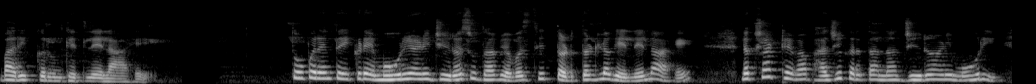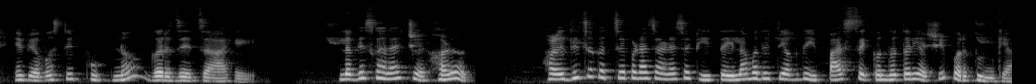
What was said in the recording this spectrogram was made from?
बारीक करून घेतलेला आहे. तोपर्यंत इकडे मोहरी आणि जिरंसुद्धा व्यवस्थित तडतडलं गेलेलं आहे. लक्षात ठेवा भाजी करताना जिरं आणि मोहरी हे व्यवस्थित फुटणं गरजेचं आहे. लगेच घालायचे हळद. हळदीचा कच्चेपणा जाण्यासाठी तेलामध्ये ती अगदी पाच सेकंद तरी अशी परतून घ्या.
